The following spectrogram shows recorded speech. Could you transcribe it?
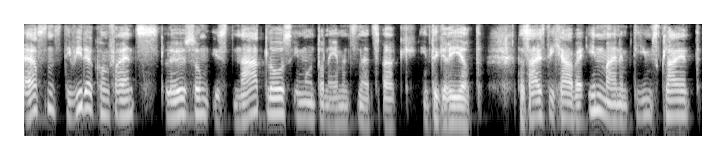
Erstens, die Videokonferenzlösung ist nahtlos im Unternehmensnetzwerk integriert. Das heißt, ich habe in meinem Teams-Client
